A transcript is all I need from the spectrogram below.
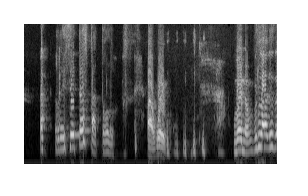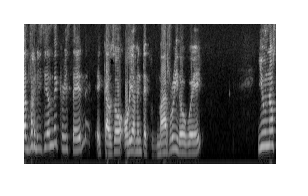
recetas para todo. A huevo. bueno, pues la desaparición de Kristen eh, causó obviamente pues más ruido, güey. Y unos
